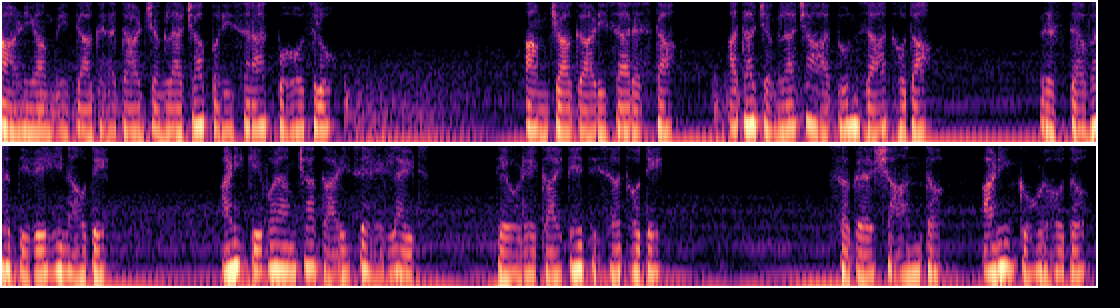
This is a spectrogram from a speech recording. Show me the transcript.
आणि आम्ही त्या घनदाट जंगलाच्या परिसरात पोहोचलो. आमच्या गाडीचा रस्ता आता जंगलाच्या आतून जात होता. रस्त्यावर दिवेही नव्हते. आणि केवळ आमच्या गाडीचे हेडलाईट्स तेवढे काय ते दिसत होते. सगळं शांत आणि गोड होतं.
